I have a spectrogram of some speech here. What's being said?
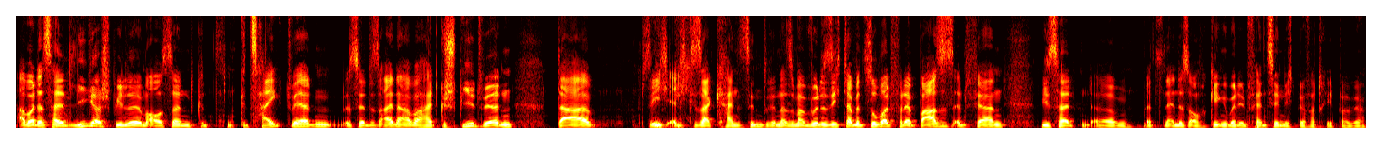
Aber dass halt Ligaspiele im Ausland ge gezeigt werden, ist ja das eine, aber halt gespielt werden, da sehe ich ehrlich gesagt keinen Sinn drin. Also man würde sich damit so weit von der Basis entfernen, wie es halt ähm, letzten Endes auch gegenüber den Fans hier nicht mehr vertretbar wäre.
